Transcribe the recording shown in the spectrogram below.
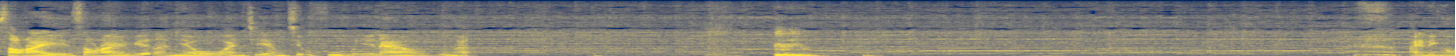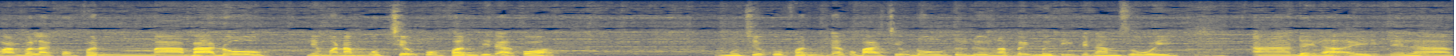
Sau này sau này biết là nhiều anh chị em chịu phú như nào, đúng không ạ? Anh Đinh Công Văn bảo là cổ phần mà 3 đô, nếu mà nắm 1 triệu cổ phần thì đã có, một triệu cổ phần thì đã có 3 triệu đô, tương đương là 70 tỷ Việt Nam rồi à đây là ấy đây là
